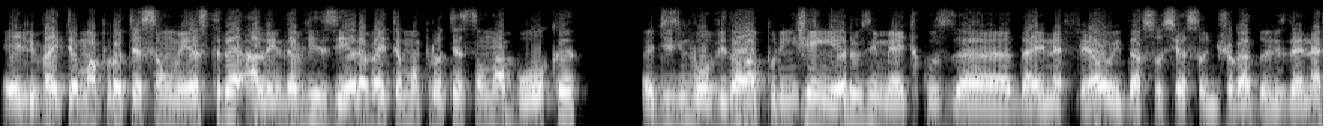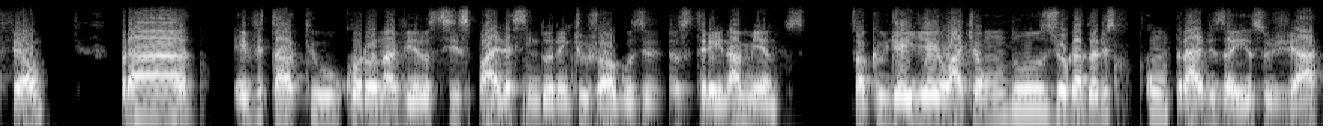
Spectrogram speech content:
ele vai ter uma proteção extra, além da viseira, vai ter uma proteção na boca, é desenvolvida lá por engenheiros e médicos da, da NFL e da Associação de Jogadores da NFL, para evitar que o coronavírus se espalhe assim durante os jogos e os treinamentos. Só que o J.J. Watt é um dos jogadores contrários a isso já,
